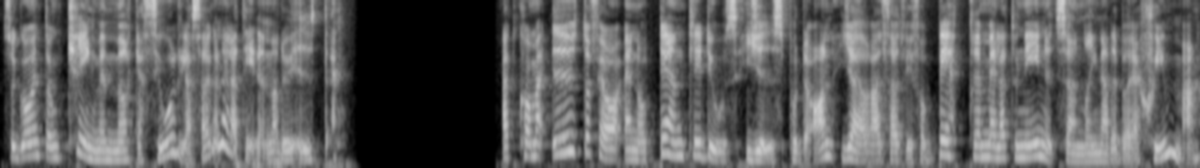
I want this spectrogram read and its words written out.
Så gå inte omkring med mörka solglasögon hela tiden när du är ute. Att komma ut och få en ordentlig dos ljus på dagen gör alltså att vi får bättre melatoninutsöndring när det börjar skymma.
